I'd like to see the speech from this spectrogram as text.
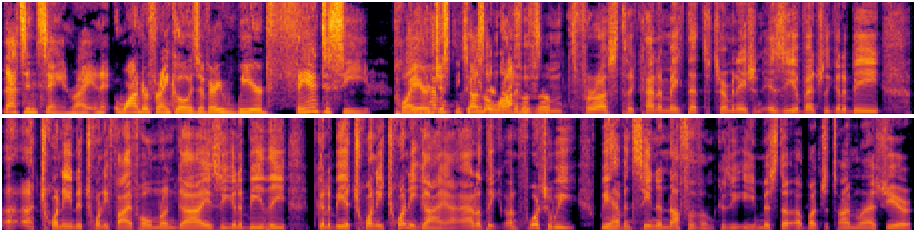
that's insane, right? And it, Wander Franco is a very weird fantasy player just because a lot of of them for us to kind of make that determination. Is he eventually going to be a, a twenty to twenty-five home run guy? Is he going to be the going to be a 20-20 guy? I, I don't think. Unfortunately, we, we haven't seen enough of him because he, he missed a, a bunch of time last year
